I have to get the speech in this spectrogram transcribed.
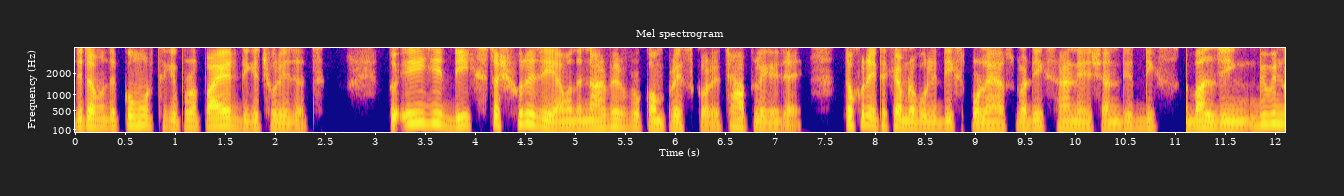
যেটা আমাদের কোমর থেকে পুরো পায়ের দিকে ছড়িয়ে যাচ্ছে। তো এই যে ডিস্কটা সরে যেয়ে আমাদের নার্ভের উপর কম্প্রেস করে, চাপ লেগে যায়। তখন এটাকে আমরা বলি ডিস্ক প্রোল্যাপস বা ডিস্ক হার্নেশন ডিস্ক বালজিং বিভিন্ন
